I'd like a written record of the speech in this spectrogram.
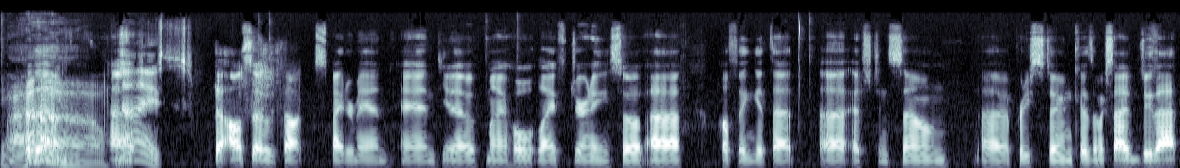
Wow. Uh, nice. To also talk Spider Man and, you know, my whole life journey. So uh, hopefully I can get that uh, etched in stone uh, pretty soon because I'm excited to do that.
